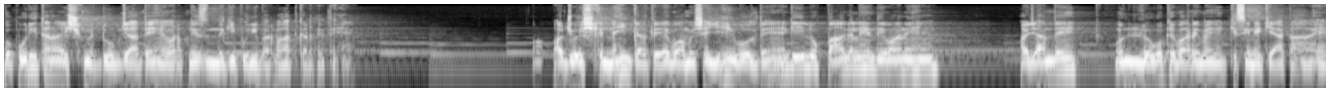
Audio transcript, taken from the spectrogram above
वो पूरी तरह इश्क में डूब जाते हैं और अपनी ज़िंदगी पूरी बर्बाद कर देते हैं। और जो इश्क नहीं करते, वो हमेशा यही बोलते हैं कि ये लोग पागल हैं, दीवाने हैं। और जानते हैं, उन लोगों के बारे में किसी ने क्या कहा है?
